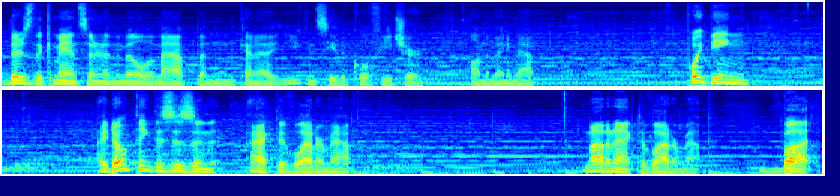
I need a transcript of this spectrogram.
there's the command center in the middle of the map, and kind of, you can see the cool feature on the mini-map. Point being, I don't think this is an active ladder map. Not an active ladder map, but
